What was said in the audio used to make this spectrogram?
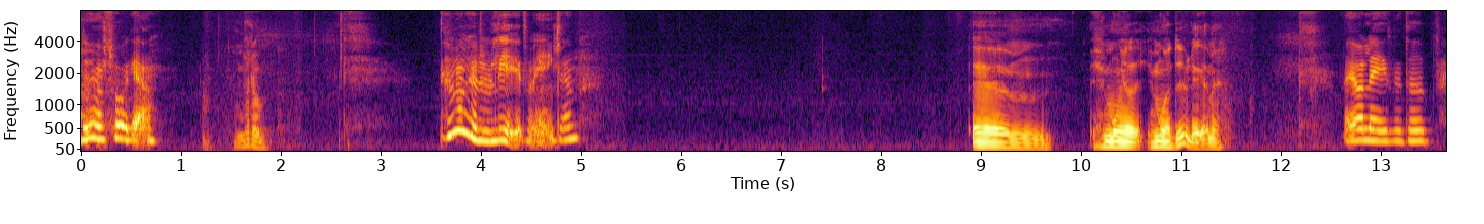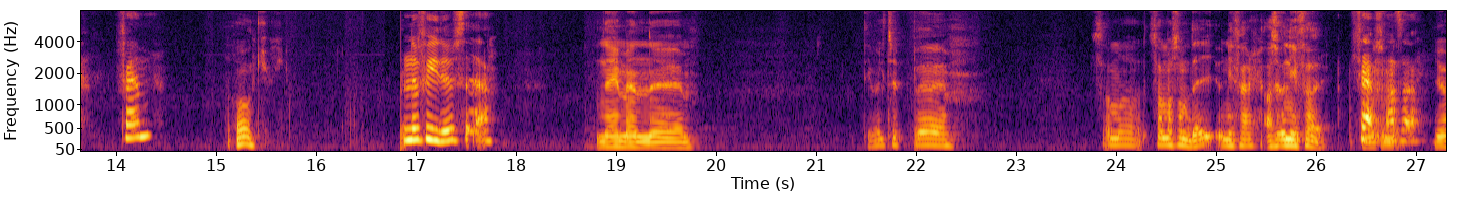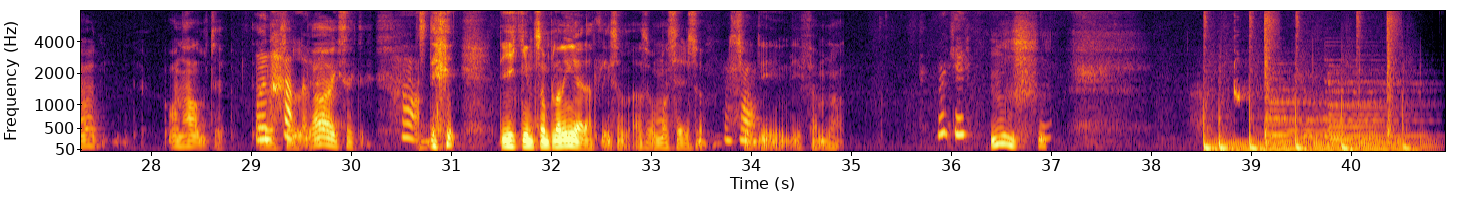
Du har en fråga. Vadå? Hur många har du legat med egentligen? Ehm, hur, många, hur många har du legat med? Ja, Jag har legat med typ fem. Okej. Nu får ju du säga. Nej men... eh, det är väl typ... eh, samma, samma som dig ungefär. Alltså ungefär. Fem som- alltså. Ja, och en halv typ. Och en halv? Ja, exakt. Ja. Det, det gick inte som planerat liksom, alltså om man säger så. Så Jaha. det, det är fem och en halv. Okej. Mm.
